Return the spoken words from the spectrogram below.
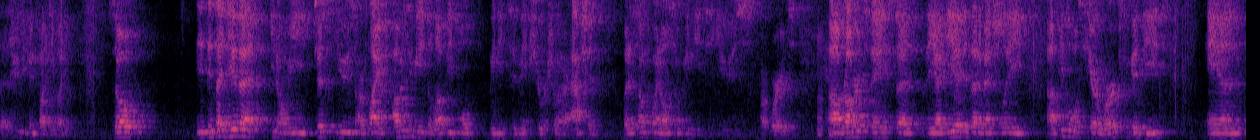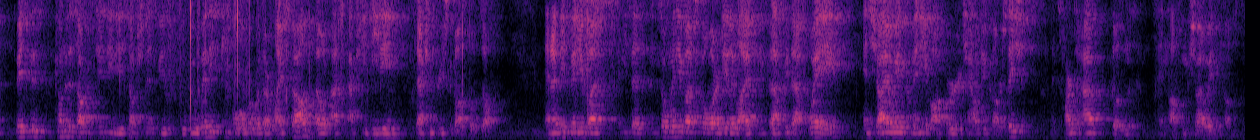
that if you can find anybody. So this idea that you know we just use our life obviously we need to love people we need to make sure we're showing our actions but at some point also we need to use our words mm-hmm. uh, robert Sane says the idea is that eventually uh, people will see our works and good deeds and basically come to this opportunity the assumption is we, we will win these people over with our lifestyle without us actually needing to actually preach the gospel itself and i think many of us and he says and so many of us go our daily lives in exactly that way and shy away from any awkward or challenging conversations. It's hard to have those in this, and often we shy away from those.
